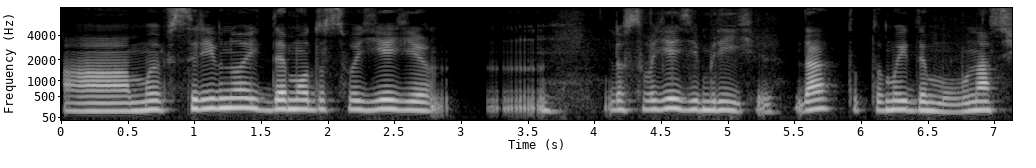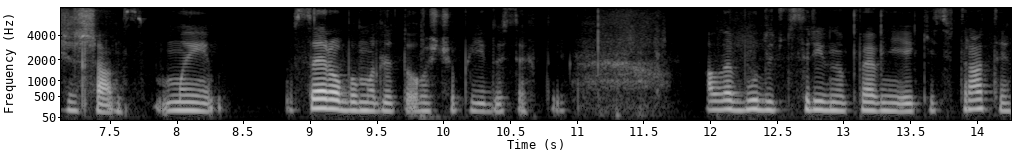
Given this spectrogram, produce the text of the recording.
А ми все рівно йдемо до своєї, до своєї мрії. Да? Тобто ми йдемо, у нас є шанс. Ми все робимо для того, щоб її досягти. Але будуть все рівно певні якісь втрати.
